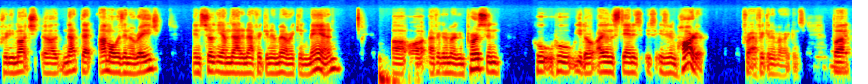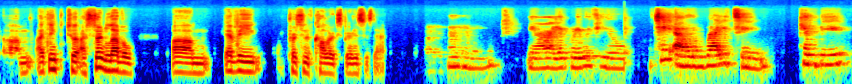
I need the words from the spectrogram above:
pretty much. Uh, not that I'm always in a rage, and certainly I'm not an African American man uh, or African American person who who you know I understand is, is, is even harder for African Americans. But um, I think to a certain level, um, every person of color experiences that. Mhm. Yeah, I agree with you. JL writing can be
